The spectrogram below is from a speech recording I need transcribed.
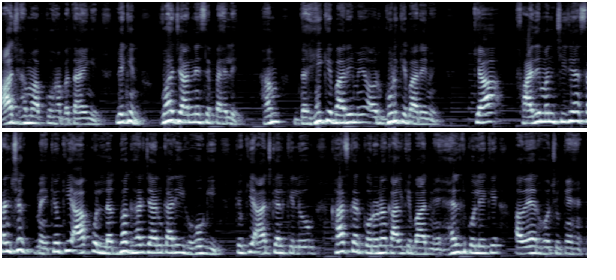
आज हम आपको यहाँ बताएँगे। लेकिन वह जानने से पहले हम दही के बारे में और गुड़ के बारे में क्या फ़ायदेमंद चीज़ें हैं संक्षिप्त में, क्योंकि आपको लगभग हर जानकारी होगी, क्योंकि आजकल के लोग, खासकर कोरोना काल के बाद में हेल्थ को लेके अवेयर हो चुके हैं।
